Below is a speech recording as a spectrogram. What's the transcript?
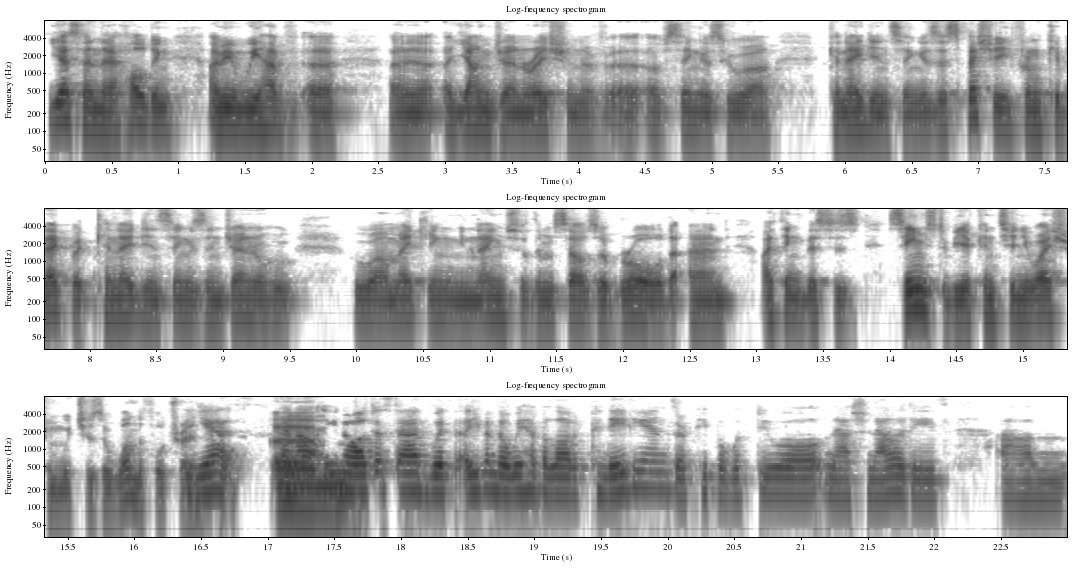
Yes, and they're holding. I mean, we have uh, a, a, young generation of uh, of singers who are Canadian singers, especially from Quebec, but Canadian singers in general who who are making names for themselves abroad. And I think this is seems to be a continuation, which is a wonderful trend. Yes. And I'll, you know, um, I'll just add with even though we have a lot of Canadians or people with dual nationalities, um,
